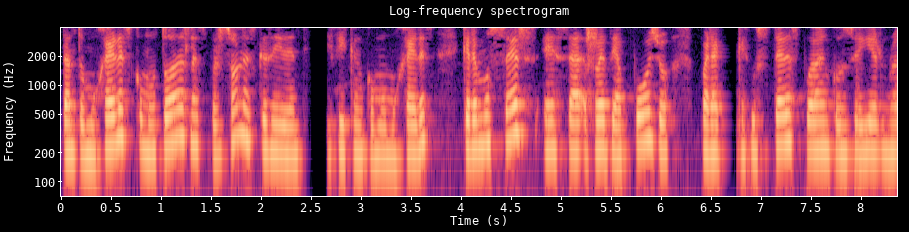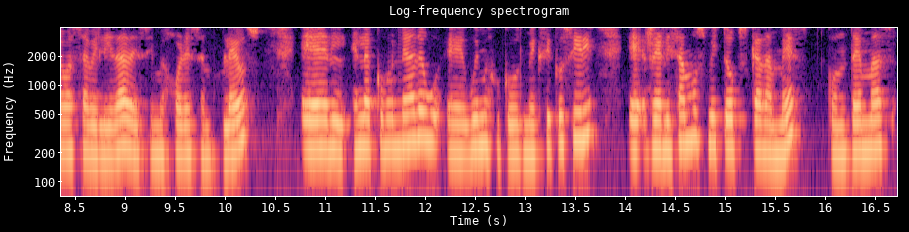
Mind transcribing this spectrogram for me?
tanto mujeres como todas las personas que se identifiquen como mujeres, queremos ser esa red de apoyo para que ustedes puedan conseguir nuevas habilidades y mejores empleos. En, la comunidad de eh, Women Who Code Mexico City eh, realizamos meetups cada mes con temas,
